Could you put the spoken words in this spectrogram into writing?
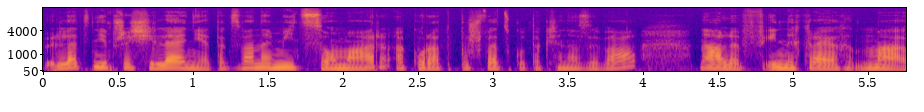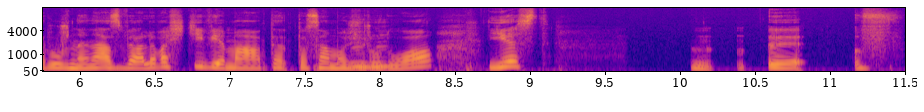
letnie przesilenie, tak zwane Midsommar, akurat po szwedzku tak się nazywa, no ale w innych krajach ma różne nazwy, ale właściwie ma te, to samo źródło, jest y, w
